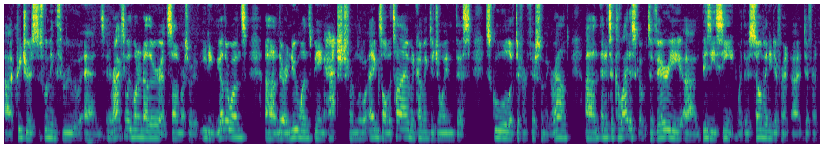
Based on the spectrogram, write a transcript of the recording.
uh, creatures swimming through and interacting with one another, and some are sort of eating the other ones. Um, there are new ones being hatched from little eggs all the time and coming to join this school of different fish swimming around. Um, and it's a kaleidoscope. It's a very uh, busy scene where there's so many different uh, different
